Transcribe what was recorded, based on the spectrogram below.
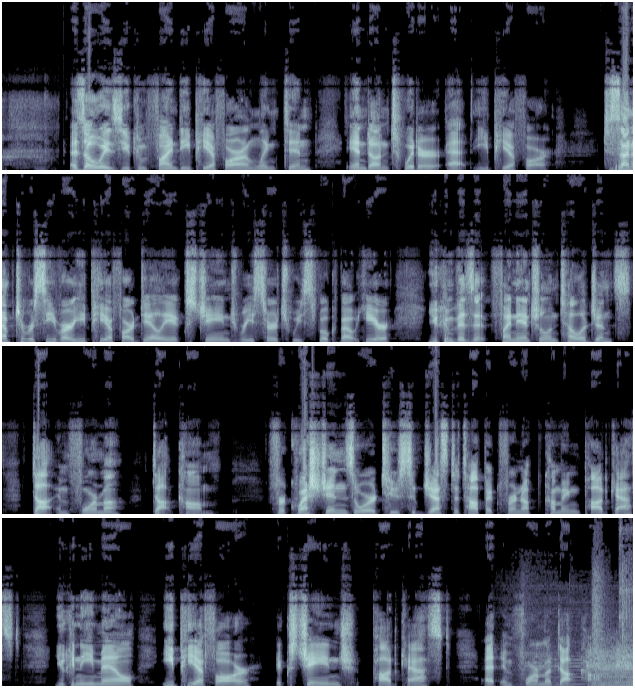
As always, you can find EPFR on LinkedIn and on Twitter at EPFR. To sign up to receive our EPFR daily exchange research we spoke about here, you can visit financialintelligence.informa.com. For questions or to suggest a topic for an upcoming podcast, you can email EPFR exchange podcast at informa.com.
